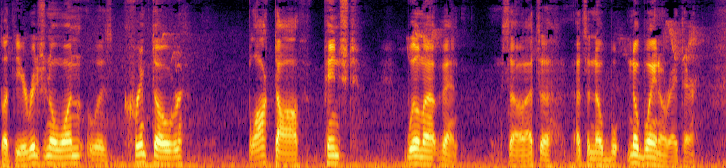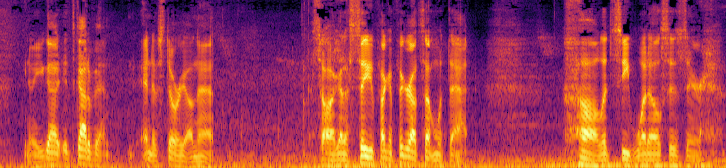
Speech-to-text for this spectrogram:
but the original one was crimped over blocked off pinched will not vent. So that's a that's a no no bueno right there. You know you got it's got a vent. End of story on that. So I gotta see if I can figure out something with that. Oh let's see what else is there.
